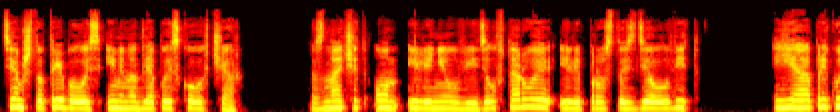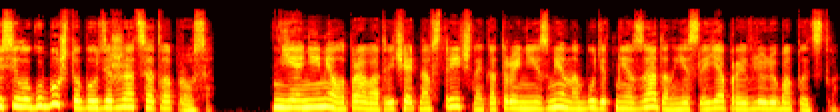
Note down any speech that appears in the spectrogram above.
тем, что требовалось именно для поисковых чар. Значит, он или не увидел второе, или просто сделал вид. Я прикусила губу, чтобы удержаться от вопроса. Я не имела права отвечать на встречный, который неизменно будет мне задан, если я проявлю любопытство.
